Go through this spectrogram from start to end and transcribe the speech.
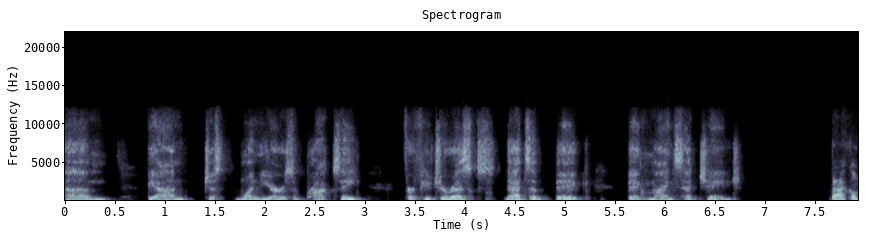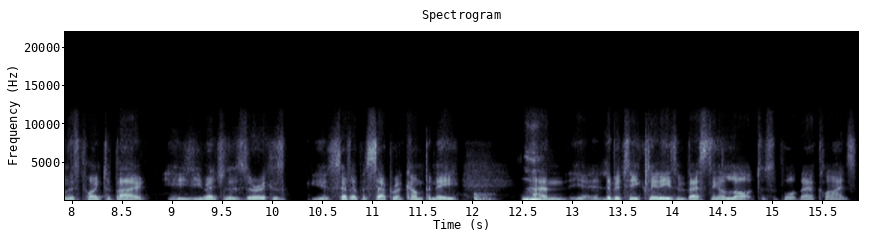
um, beyond just one year as a proxy for future risks. That's a big, big mindset change. Back on this point about you mentioned that Zurich has set up a separate company Mm-hmm. And Liberty clearly is investing a lot to support their clients.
